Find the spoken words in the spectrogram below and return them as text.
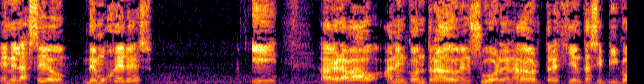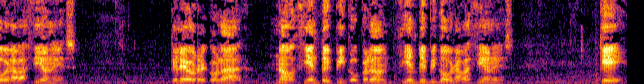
en el aseo de mujeres y ha grabado, han encontrado en su ordenador 300 y pico grabaciones creo recordar, no, ciento y pico, perdón, ciento y pico grabaciones que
